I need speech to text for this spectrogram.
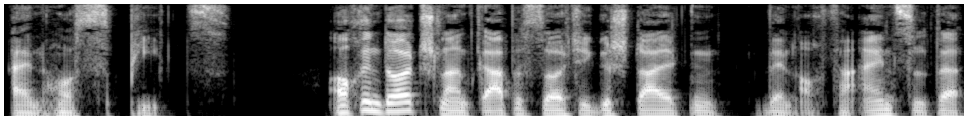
ein Hospiz. Auch in Deutschland gab es solche Gestalten, wenn auch vereinzelter,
